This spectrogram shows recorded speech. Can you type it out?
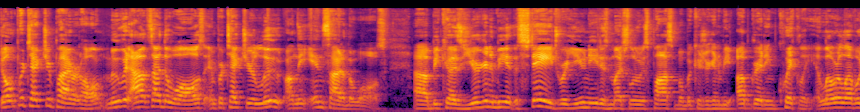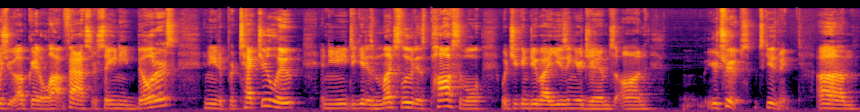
don't protect your pirate hall. Move it outside the walls and protect your loot on the inside of the walls. Uh, because you're going to be at the stage where you need as much loot as possible because you're going to be upgrading quickly. At lower levels, you upgrade a lot faster. So you need builders, you need to protect your loot, and you need to get as much loot as possible, which you can do by using your gems on your troops. Excuse me. Um,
